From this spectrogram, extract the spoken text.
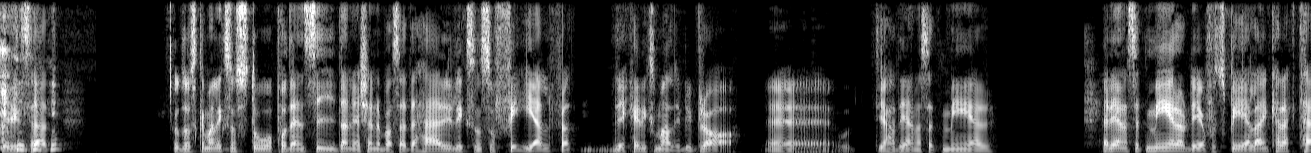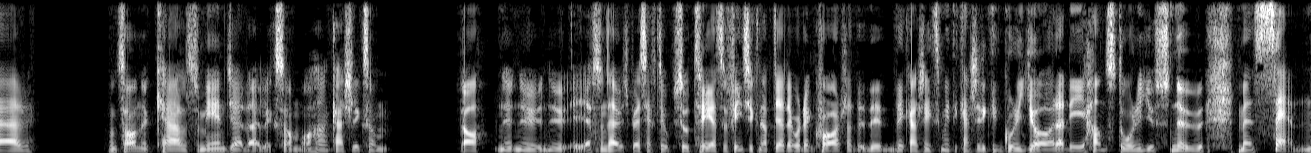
det är liksom så här att, och då ska man liksom stå på den sidan. Jag känner bara så här, det här är liksom så fel för att det kan liksom aldrig bli bra. Eh, och jag hade gärna sett mer jag hade gärna sett mer av det och fått spela en karaktär hon sa nu Cal som är en jedi liksom och han kanske liksom Ja, nu, nu, nu, eftersom det här utspelar sig efter episod 3 så finns ju knappt Jedi-orden kvar så att det, det, det kanske liksom inte kanske riktigt går att göra det i hans story just nu. Men sen,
